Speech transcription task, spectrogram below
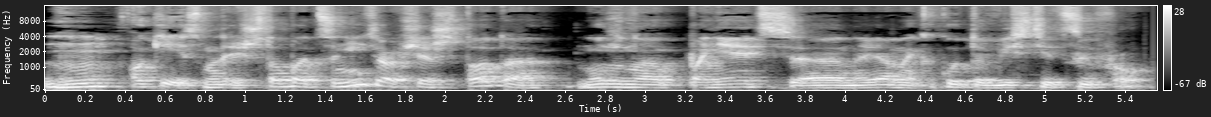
Угу. Окей, смотри, чтобы оценить вообще что-то, нужно понять, э, наверное, какую-то ввести цифру.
